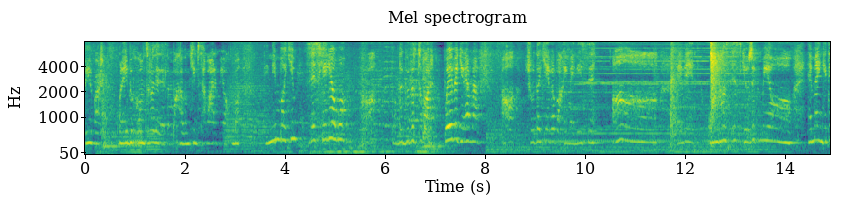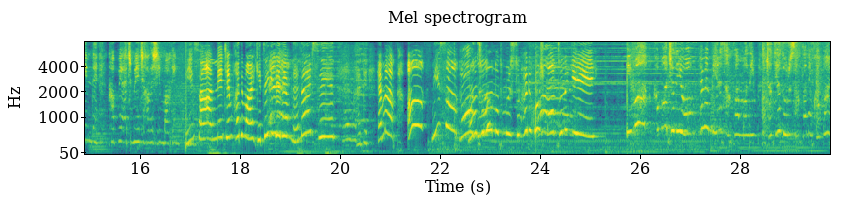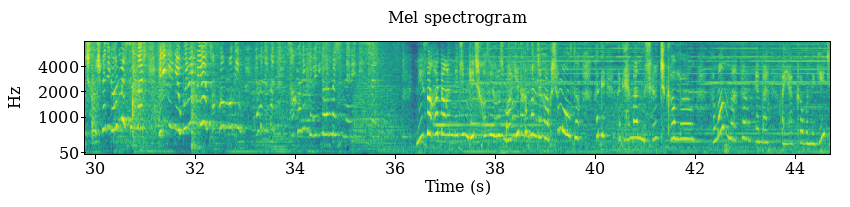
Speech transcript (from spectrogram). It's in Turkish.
kapı var. Orayı bir kontrol edelim bakalım kimse var mı yok mu? Dinleyeyim bakayım ses geliyor mu? Aa, burada gürültü var. Bu eve giremem. Aa, şuradaki eve bakayım en iyisi. Aa, evet ondan ses gözükmüyor. Hemen gideyim de kapıyı açmaya çalışayım bakayım. Nisa anneciğim hadi markete gidelim ne dersin? Hadi hemen. Aa Nisa mantını unutmuşsun. Hadi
